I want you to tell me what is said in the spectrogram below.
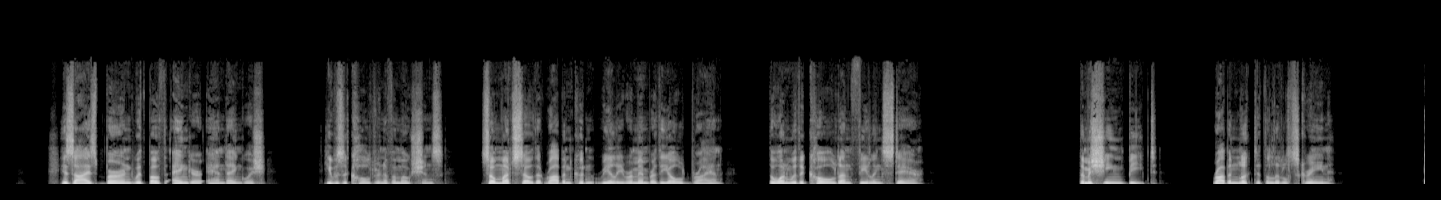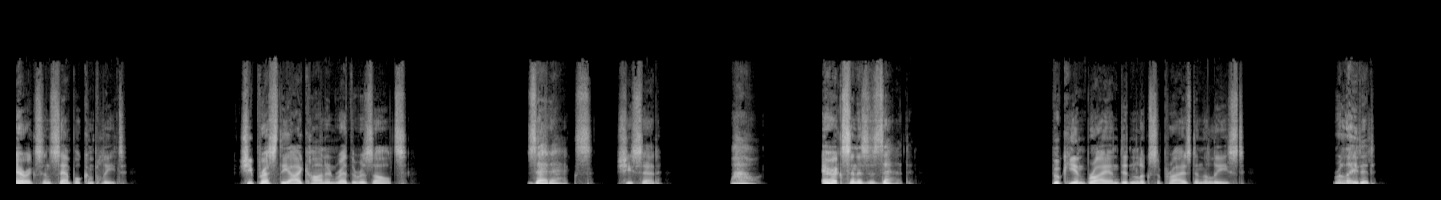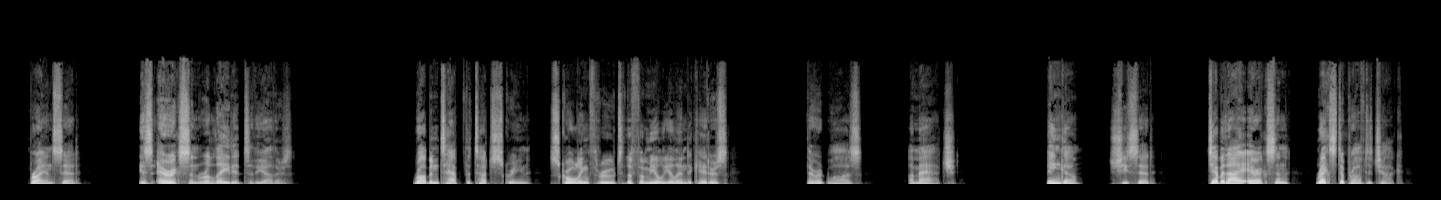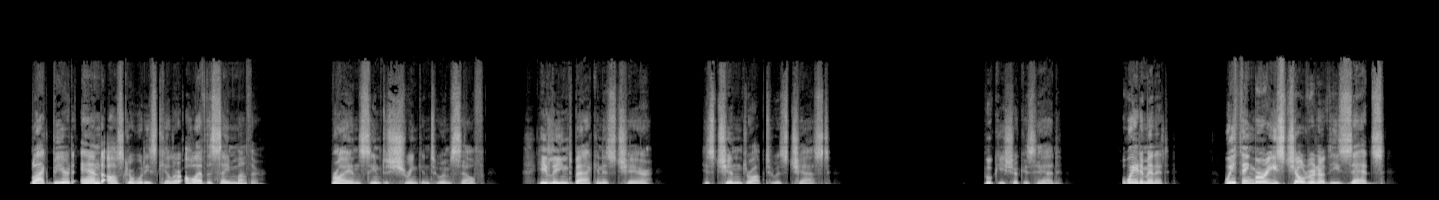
His eyes burned with both anger and anguish. He was a cauldron of emotions, so much so that Robin couldn't really remember the old Bryan, the one with the cold, unfeeling stare. The machine beeped. Robin looked at the little screen. Erickson sample complete. She pressed the icon and read the results. ZX, she said. Wow, Erickson is a Zed. Pookie and Bryan didn't look surprised in the least. Related? Bryan said. Is Erickson related to the others? Robin tapped the touch screen, scrolling through to the familial indicators. There it was, a match. Bingo, she said. Jebediah Erickson, Rex Deprovdechuk, Blackbeard, and Oscar Woody's killer all have the same mother. Bryan seemed to shrink into himself. He leaned back in his chair. His chin dropped to his chest. Pookie shook his head. Wait a minute. We think Marie's children are these Zeds.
